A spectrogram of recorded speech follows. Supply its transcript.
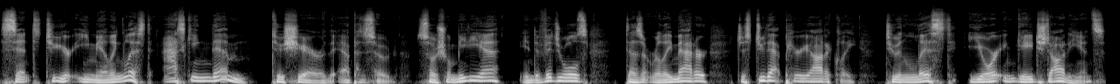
sent to your emailing list, asking them to share the episode. Social media, individuals, doesn't really matter. Just do that periodically to enlist your engaged audience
